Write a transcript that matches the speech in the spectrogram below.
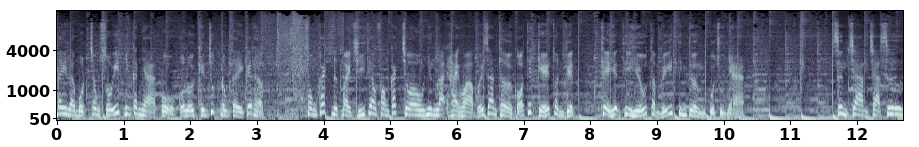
Đây là một trong số ít những căn nhà cổ có lối kiến trúc Đông Tây kết hợp. Phòng khách được bài trí theo phong cách châu Âu nhưng lại hài hòa với gian thờ có thiết kế thuần Việt, thể hiện thị hiếu thẩm mỹ tinh tường của chủ nhà. Rừng Tràm Trà Sư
